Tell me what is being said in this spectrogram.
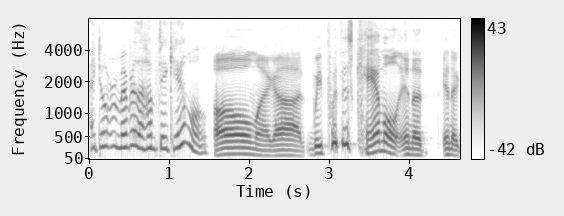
I don't remember the Hump Day Camel. Oh my God. We put this camel in a in a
